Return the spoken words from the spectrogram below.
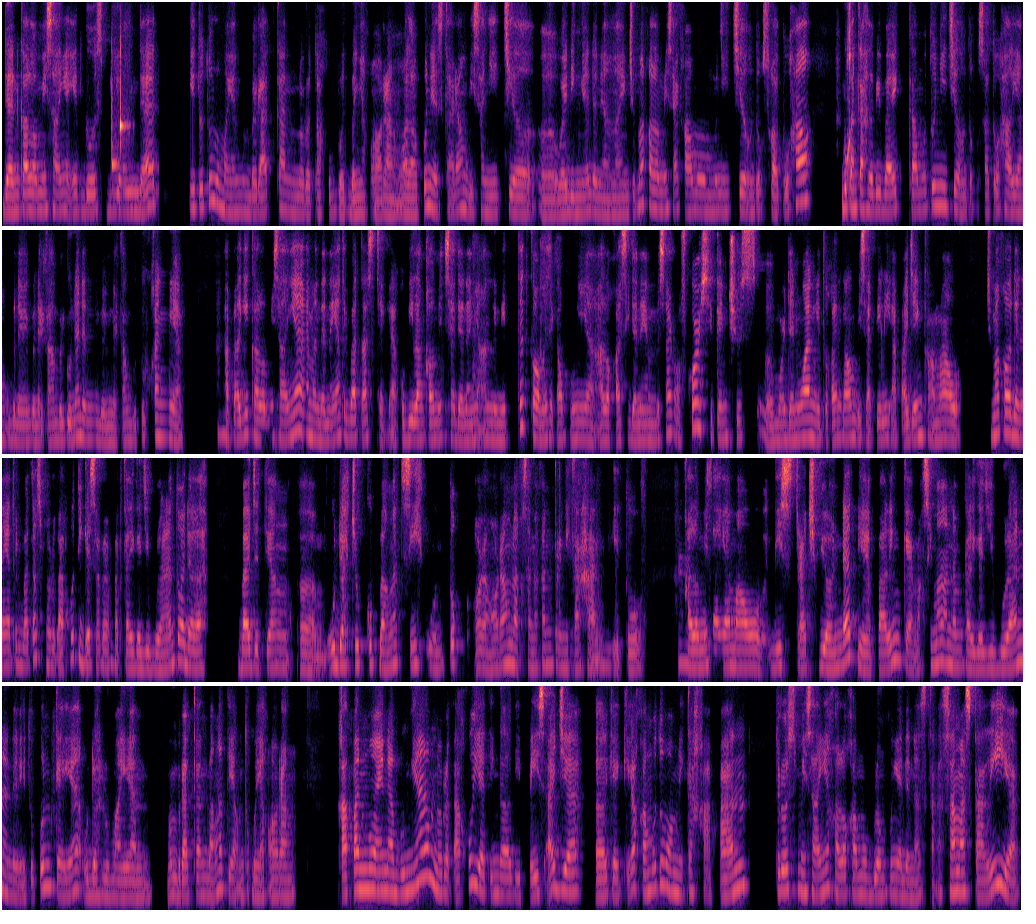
Dan kalau misalnya it goes beyond that, itu tuh lumayan memberatkan menurut aku buat banyak orang. Walaupun ya sekarang bisa nyicil uh, weddingnya dan yang lain. Cuma kalau misalnya kamu menyicil untuk suatu hal, bukankah lebih baik kamu tuh nyicil untuk suatu hal yang benar-benar kamu berguna dan benar-benar kamu butuhkan ya. Hmm. Apalagi kalau misalnya emang dananya terbatas ya kayak aku bilang kalau misalnya dananya unlimited, kalau misalnya kamu punya alokasi dana yang besar, of course you can choose uh, more than one gitu kan. Kamu bisa pilih apa aja yang kamu mau. Cuma kalau dananya terbatas, menurut aku 3 sampai 4 kali gaji bulanan itu adalah budget yang um, udah cukup banget sih untuk orang-orang melaksanakan pernikahan gitu. Hmm. Kalau misalnya mau di stretch beyond that ya paling kayak maksimal enam kali gaji bulanan dan itu pun kayaknya udah lumayan memberatkan banget ya untuk banyak orang. Kapan mulai nabungnya? Menurut aku ya tinggal di pace aja. Uh, kira-kira kamu tuh mau menikah kapan? Terus misalnya kalau kamu belum punya dana sama sekali ya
